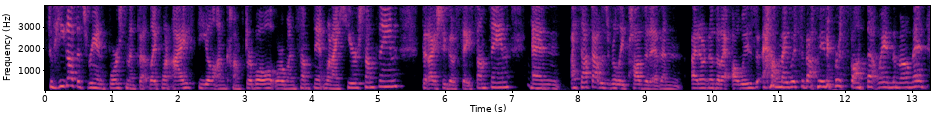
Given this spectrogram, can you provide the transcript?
so he got this reinforcement that like when I feel uncomfortable or when something, when I hear something that I should go say something. Mm-hmm. And I thought that was really positive. And I don't know that I always have my wits about me to respond that way in the moment,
